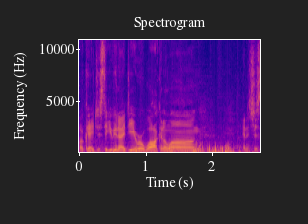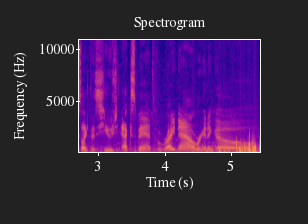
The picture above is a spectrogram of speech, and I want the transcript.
Okay, just to give you an idea, we're walking along and it's just like this huge expanse. But right now we're gonna go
